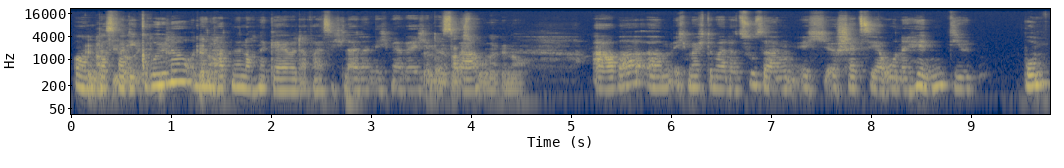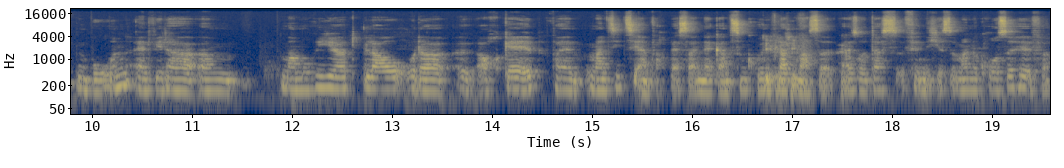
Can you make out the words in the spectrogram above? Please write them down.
Und genau, das die war die grüne und genau. dann hatten wir noch eine gelbe, da weiß ich leider nicht mehr, welche das war. Genau. Aber ähm, ich möchte mal dazu sagen, ich schätze ja ohnehin die bunten Bohnen, entweder ähm, marmoriert, blau oder äh, auch gelb, weil man sieht sie einfach besser in der ganzen grünen Blattmasse. Ja. Also das finde ich ist immer eine große Hilfe.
